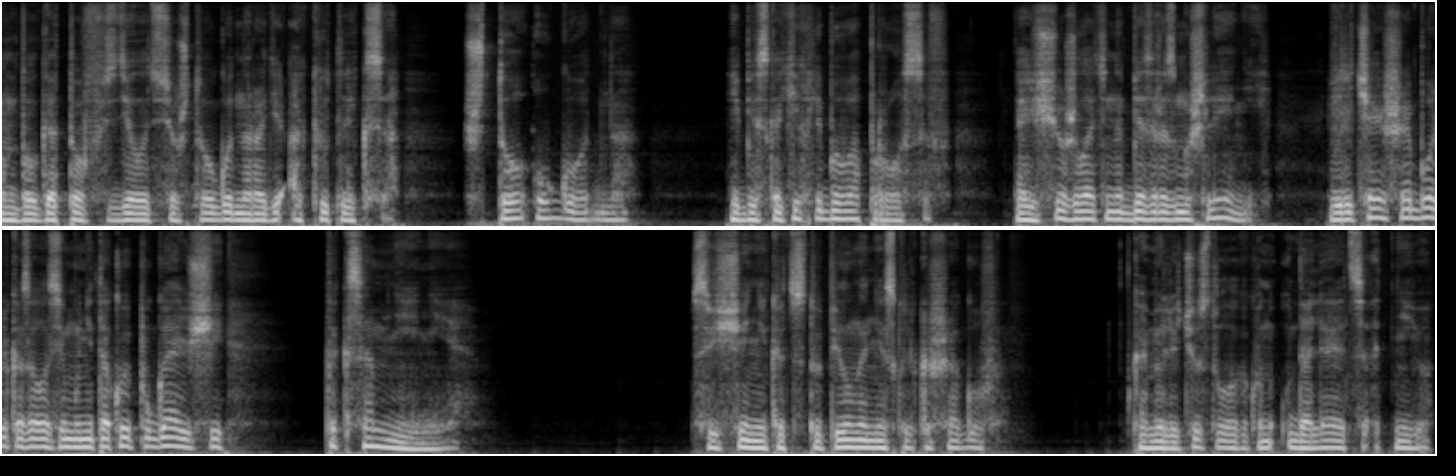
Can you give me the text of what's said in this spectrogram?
Он был готов сделать все, что угодно ради Акютликса, что угодно, и без каких-либо вопросов, а еще желательно без размышлений. Величайшая боль казалась ему не такой пугающей, как сомнение. Священник отступил на несколько шагов. Камиля чувствовала, как он удаляется от нее,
